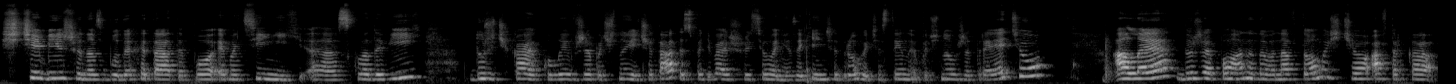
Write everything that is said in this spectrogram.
ще більше нас буде хитати по емоційній е, складовій. Дуже чекаю, коли вже почну її читати. Сподіваюся, що сьогодні закінчу другу частину і почну вже третю. Але дуже погана новина в тому, що авторка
